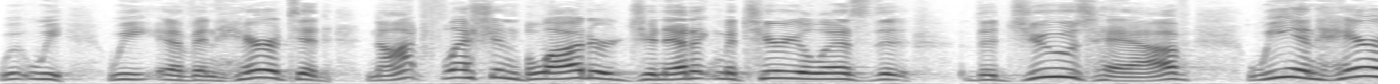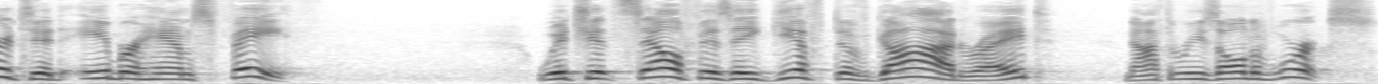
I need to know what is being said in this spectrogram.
We, we, we have inherited not flesh and blood or genetic material as the, the Jews have. We inherited Abraham's faith, which itself is a gift of God, right? Not the result of works.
